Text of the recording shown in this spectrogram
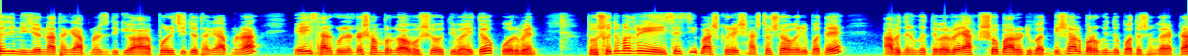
যদি নিজের না থাকে, আপনার যদি কেউ পরিচিত থাকে, আপনারা এই সার্কুলারটা সম্পর্কে অবশ্যই অতিবাহিত করবেন। তো শুধুমাত্র এই এইচএসসি পাশ করে স্বাস্থ্য সহকারী পদে আবেদন করতে পারবে একশো বারোটি পদ। বিশাল বড় কিন্তু পদসংখ্যার একটা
